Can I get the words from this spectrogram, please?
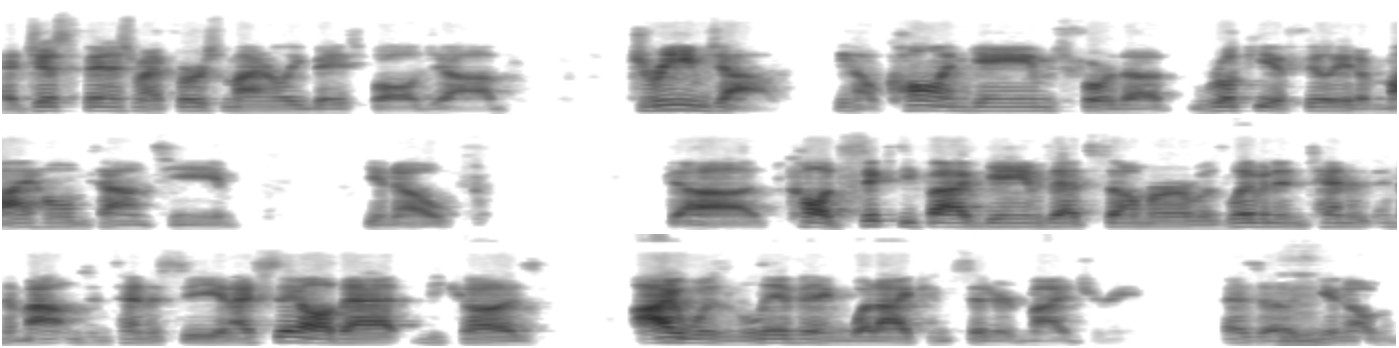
had just finished my first minor league baseball job, dream job, you know, calling games for the rookie affiliate of my hometown team, you know, uh, called 65 games that summer, was living in ten- in the mountains in Tennessee. And I say all that because I was living what I considered my dream as a mm. you know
